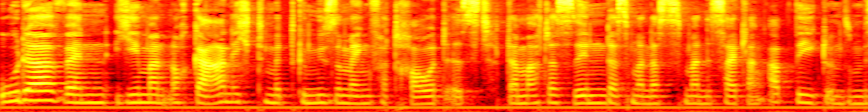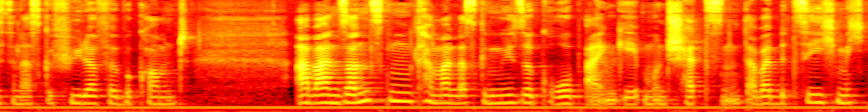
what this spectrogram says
oder wenn jemand noch gar nicht mit Gemüsemengen vertraut ist, dann macht das Sinn, dass man das mal eine Zeit lang abwiegt und so ein bisschen das Gefühl dafür bekommt. Aber ansonsten kann man das Gemüse grob eingeben und schätzen. Dabei beziehe ich mich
